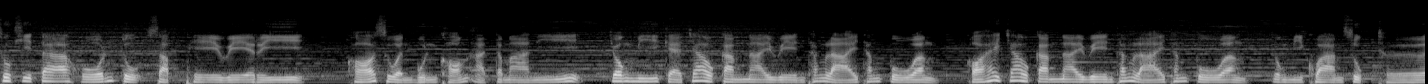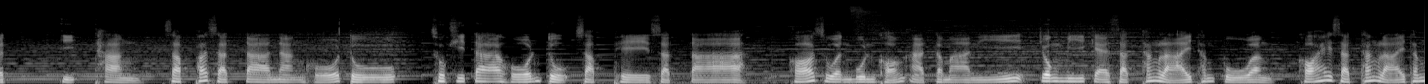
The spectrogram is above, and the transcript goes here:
สุขิตาโหนตุ สัพเพเวรี ขอส่วนบุญของอาตมานี้ จงมีแก่เจ้ากรรมนายเวรทั้งหลายทั้งปวง ขอให้เจ้ากรรมนายเวรทั้งหลายทั้งปวง จงมีความสุขเถิด อิทัง สัพพสัตตานังโหตุ สุขิตาโหนตุสัพเพสัตตา ขอส่วนบุญของอาตมานี้ จงมีแก่สัตว์ทั้งหลายทั้งปวง ขอให้สัตว์ทั้งหลายทั้ง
